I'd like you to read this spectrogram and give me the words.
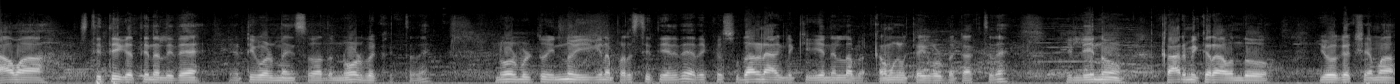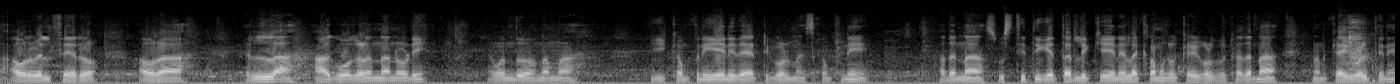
ಯಾವ ಸ್ಥಿತಿಗತಿನಲ್ಲಿದೆ ಟಿ ಗೋಲ್ಡ್ ಮೈನ್ಸು ಅದನ್ನು ನೋಡಬೇಕಾಗ್ತದೆ. ನೋಡಿಬಿಟ್ಟು ಇನ್ನೂ ಈಗಿನ ಪರಿಸ್ಥಿತಿ ಏನಿದೆ, ಅದಕ್ಕೆ ಸುಧಾರಣೆ ಆಗಲಿಕ್ಕೆ ಏನೆಲ್ಲ ಕ್ರಮಗಳು ಕೈಗೊಳ್ಳಬೇಕಾಗ್ತದೆ ಇಲ್ಲೇನು ಕಾರ್ಮಿಕರ ಒಂದು ಯೋಗಕ್ಷೇಮ, ಅವರ ವೆಲ್ಫೇರು ಅವರ ಎಲ್ಲ ಆಗುವಗಳನ್ನು ನೋಡಿ ಒಂದು ನಮ್ಮ ಈ ಕಂಪ್ನಿ ಏನಿದೆ ಅಟ್ಟಿ ಗೋಲ್ಡ್ ಮೈನ್ಸ್ ಕಂಪ್ನಿ ಅದನ್ನು ಸುಸ್ಥಿತಿಗೆ ತರಲಿಕ್ಕೆ ಏನೆಲ್ಲ ಕ್ರಮಗಳು ಕೈಗೊಳ್ಬೇಕು ಅದನ್ನು ನಾನು ಕೈಗೊಳ್ತೀನಿ.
